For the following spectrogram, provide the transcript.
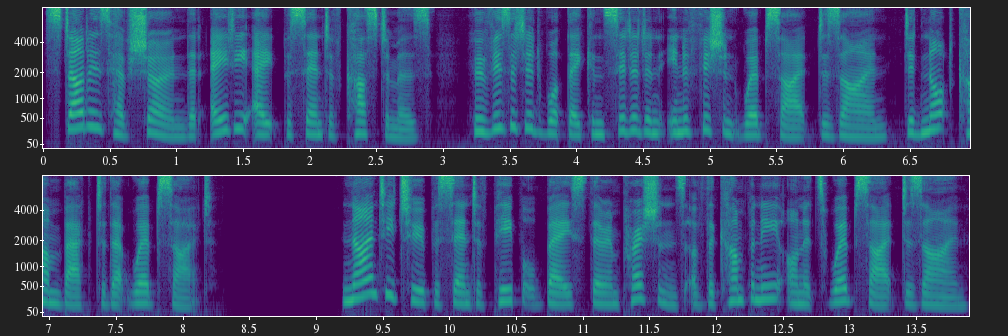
Studies have shown that 88% of customers who visited what they considered an inefficient website design did not come back to that website. 92% of people base their impressions of the company on its website design.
